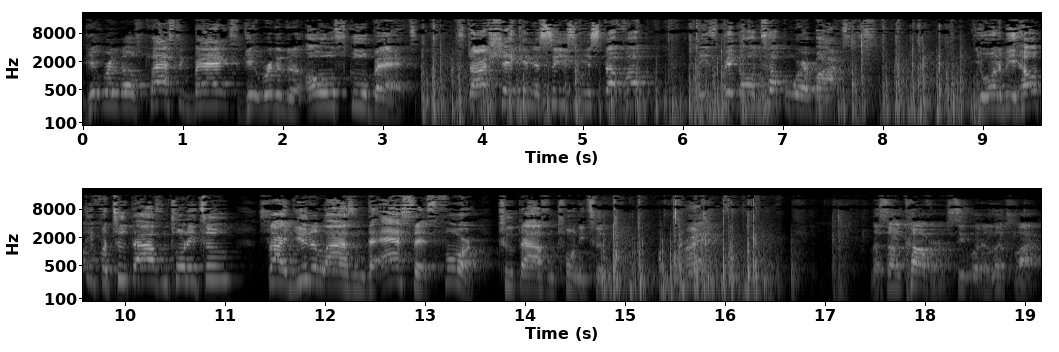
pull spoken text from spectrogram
Get rid of those plastic bags. Get rid of the old school bags. Start shaking and seasoning your stuff up these big old Tupperware boxes. You want to be healthy for 2022? Start utilizing the assets for 2022. Right? Let's uncover and see what it looks like.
